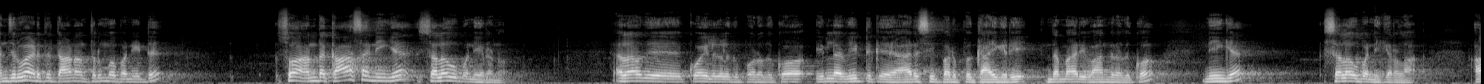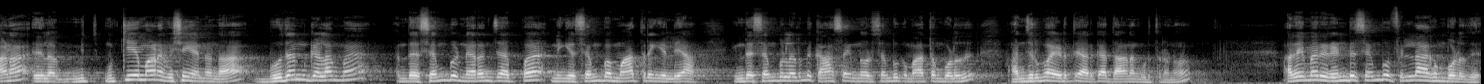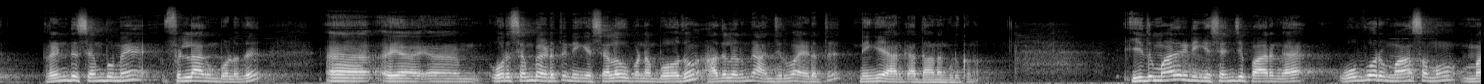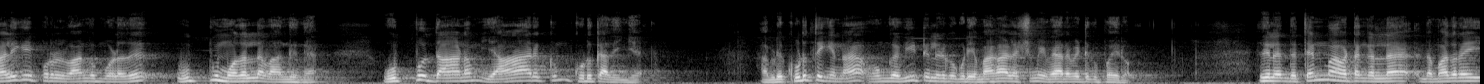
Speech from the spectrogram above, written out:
அஞ்சு ரூபா எடுத்து தானம் திரும்ப பண்ணிவிட்டு ஸோ அந்த காசை நீங்கள் செலவு பண்ணிடணும். அதாவது கோயில்களுக்கு போகிறதுக்கோ இல்லை வீட்டுக்கு அரிசி பருப்பு காய்கறி இந்த மாதிரி வாங்குறதுக்கோ நீங்கள் செலவு பண்ணிக்கிறலாம். ஆனால் இதில் மிச் முக்கியமான விஷயம் என்னென்னா புதன்கிழமை இந்த செம்பு நிறைஞ்சப்போ நீங்கள் செம்பை மாற்றுறீங்க இல்லையா? இந்த செம்புலேருந்து காசை இன்னொரு செம்புக்கு மாற்றும் பொழுது அஞ்சு ரூபாய் எடுத்து யாருக்கா தானம் கொடுத்துடணும். அதே மாதிரி ரெண்டு செம்பும் ஃபில் ஆகும் பொழுது ரெண்டு செம்புமே ஃபில் ஆகும் பொழுது ஒரு செம்பை எடுத்து நீங்கள் செலவு பண்ணும் போதும் அதிலிருந்து அஞ்சு ரூபா எடுத்து நீங்கள் யாருக்கா தானம் கொடுக்கணும். இது மாதிரி நீங்கள் செஞ்சு பாருங்கள் ஒவ்வொரு மாதமும் மளிகை பொருள் வாங்கும் பொழுது உப்பு முதல்ல வாங்குங்க. உப்பு தானம் யாருக்கும் கொடுக்காதீங்க. அப்படி கொடுத்தீங்கன்னா உங்கள் வீட்டில் இருக்கக்கூடிய மகாலட்சுமி வேறு வீட்டுக்கு போயிடும் இதில் இந்த தென் மாவட்டங்களில் இந்த மதுரை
